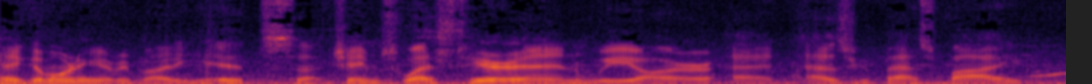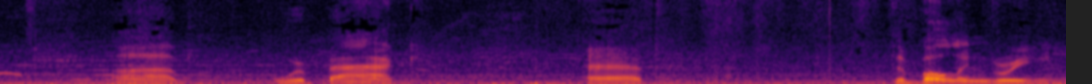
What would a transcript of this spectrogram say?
Okay, good morning, everybody. It's uh, James West here, and we are at As You Pass By. Uh, we're back at the Bowling Green.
